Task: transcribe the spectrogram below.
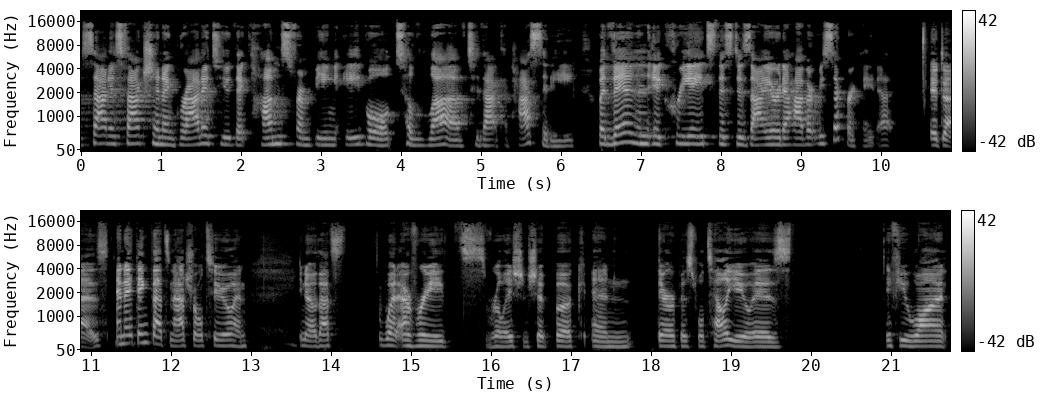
satisfaction and gratitude that comes from being able to love to that capacity. But then it creates this desire to have it reciprocated. It does. And I think that's natural too. And, you know, that's what every relationship book and therapist will tell you is if you want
